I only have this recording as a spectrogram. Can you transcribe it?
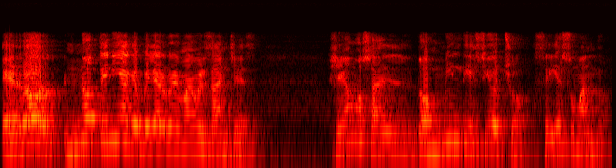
Error, no tenía que pelear con Emanuel Sánchez. Llegamos al 2018, seguía sumando.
